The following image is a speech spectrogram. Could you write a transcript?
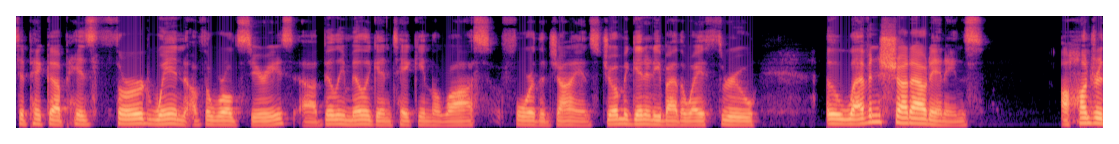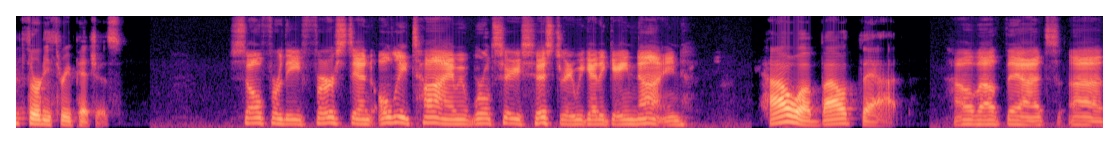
to pick up his third win of the World Series. Uh, Billy Milligan taking the loss for the Giants. Joe McGinnity, by the way, threw 11 shutout innings, 133 pitches. So for the first and only time in World Series history, we get a game nine. How about that? How about that? Uh,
